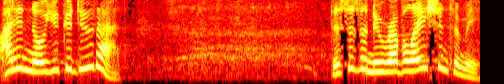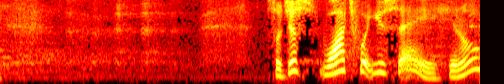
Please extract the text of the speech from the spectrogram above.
I didn't know you could do that. This is a new revelation to me. So just watch what you say, you know?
